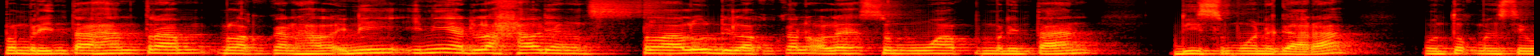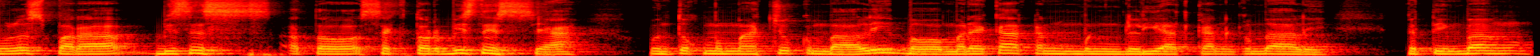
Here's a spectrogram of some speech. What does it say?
pemerintahan Trump melakukan hal ini? Ini adalah hal yang selalu dilakukan oleh semua pemerintahan di semua negara untuk menstimulus para bisnis atau sektor bisnis ya untuk memacu kembali bahwa mereka akan menggeliatkan kembali ketimbang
